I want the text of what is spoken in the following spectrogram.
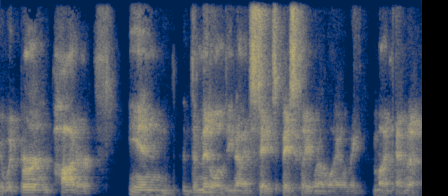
it would burn hotter in the middle of the United States, basically around Wyoming, Montana.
